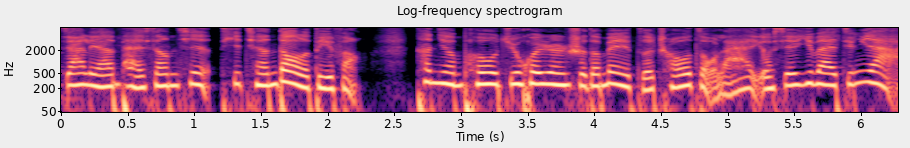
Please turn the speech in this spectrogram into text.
家里安排相亲，提前到了地方，看见朋友聚会认识的妹子朝我走来，有些意外惊讶。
